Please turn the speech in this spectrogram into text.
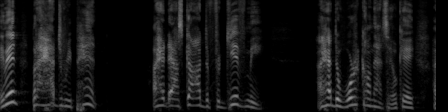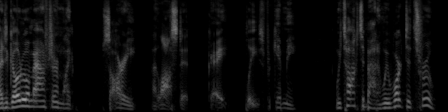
Amen. But I had to repent. I had to ask God to forgive me. I had to work on that. Say, okay, I had to go to him after. I'm like, sorry, I lost it. Okay, please forgive me. We talked about it. We worked it through.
